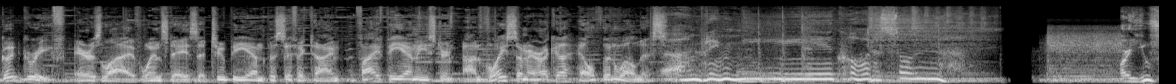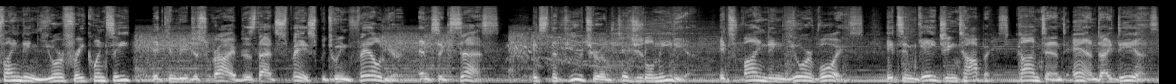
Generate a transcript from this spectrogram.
Good Grief airs live Wednesdays at 2 p.m. Pacific Time, 5 p.m. Eastern on Voice America Health and Wellness. Are you finding your frequency? It can be described as that space between failure and success. It's the future of digital media. It's finding your voice. It's engaging topics, content, and ideas.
